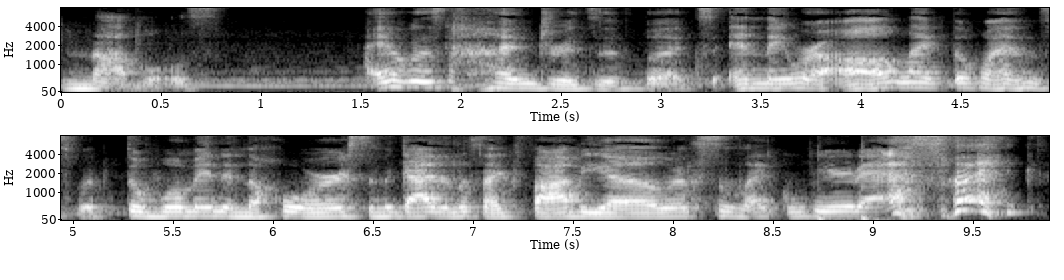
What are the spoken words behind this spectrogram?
novels. It was hundreds of books, and they were all like the ones with the woman and the horse and the guy that looks like Fabio with some like weird ass like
